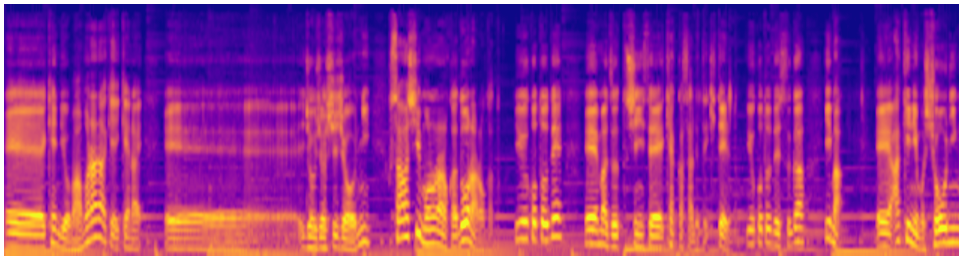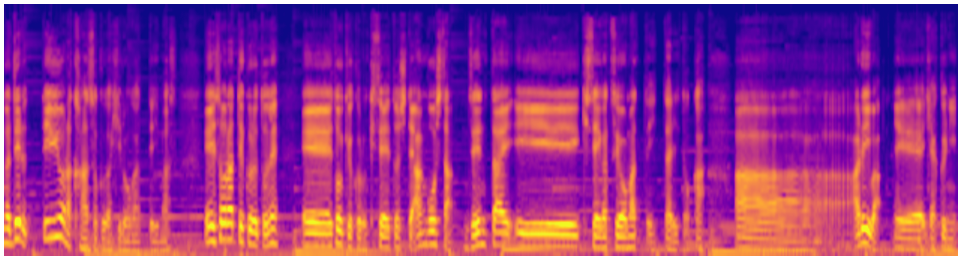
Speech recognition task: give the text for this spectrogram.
えー、権利を守らなきゃいけない、えー、上場市場にふさわしいものなのかどうなのかということで、えーまあ、ずっと申請却下されてきているということですが、今、えー、秋にも承認が出るっていうような観測が広がっています。えー、そうなってくるとね、えー、当局の規制として暗号資産全体、えー、規制が強まっていったりとか、ああるいは、えー、逆に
